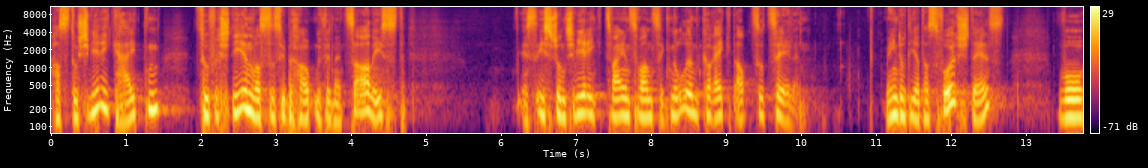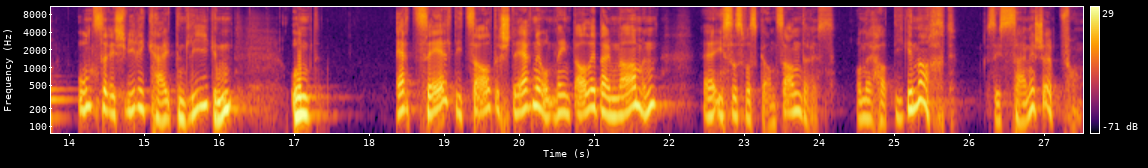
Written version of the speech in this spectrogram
hast du Schwierigkeiten zu verstehen, was das überhaupt nur für eine Zahl ist. Es ist schon schwierig, 22 Nullen korrekt abzuzählen. Wenn du dir das vorstellst, wo unsere Schwierigkeiten liegen und er zählt die Zahl der Sterne und nennt alle beim Namen, äh, ist das was ganz anderes. Und er hat die gemacht. Es ist seine Schöpfung.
